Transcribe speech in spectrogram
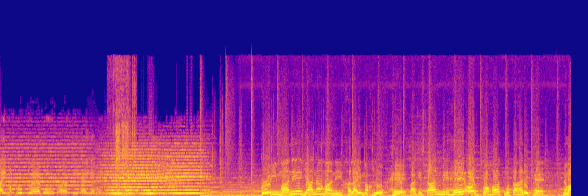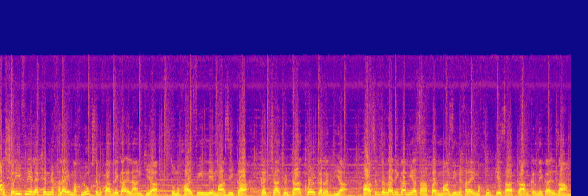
खलाई मखलूक जो है वो थी है या नहीं? कोई माने या ना माने, खलाई मखलूक है। पाकिस्तान में है और बहुत मुतहरिक है। नवाज़ शरीफ ने इलेक्शन में खलाई मखलूक से मुकाबले का ऐलान किया तो मुखालफी ने माजी का कच्चा चिट्ठा खोल कर रख दिया। आसिफ जरदारी का मियाँ साहब पर माजी में खलाई मखलूक के साथ काम करने का इल्ज़ाम।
